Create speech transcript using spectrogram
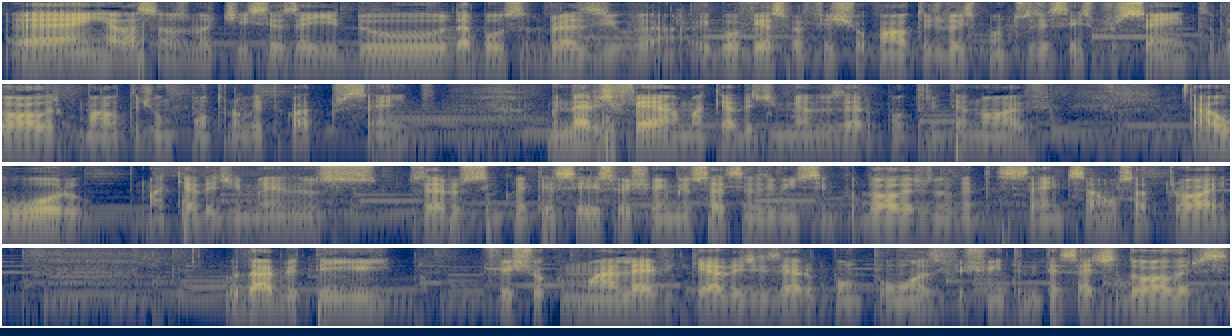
É, em relação às notícias aí do, da Bolsa do Brasil, a Ibovespa fechou com alta de 2,16%, dólar com uma alta de 1,94%, o minério de ferro uma queda de menos 0,39%, tá? o ouro uma queda de menos 0,56, fechou em 1.725 dólares 90 cents a onça Troy. O WTI fechou com uma leve queda de 0,11, fechou em 37 dólares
